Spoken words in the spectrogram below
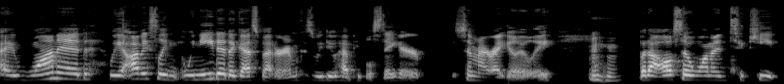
I wanted we obviously we needed a guest bedroom because we do have people stay here semi regularly Mm-hmm. but I also wanted to keep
